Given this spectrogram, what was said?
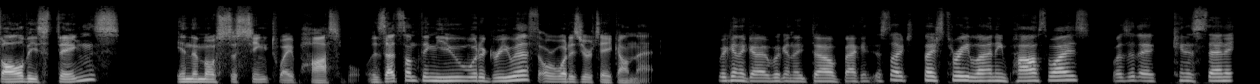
all these things in the most succinct way possible. Is that something you would agree with, or what is your take on that? We're gonna go. We're gonna delve back. In, it's like those three learning pathways. Was it a kinesthetic,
